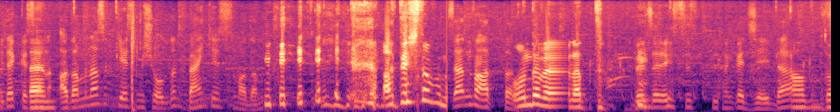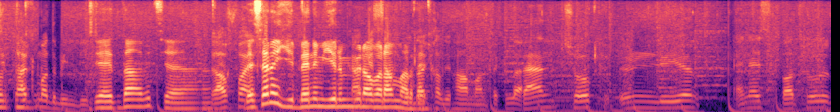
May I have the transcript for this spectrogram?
Bir dakika sen Ben- adamı nasıl kesmiş oldun? Ben kestim adamı. Ateşle bunu. sen mi attın? Onu da ben attım. Beceriksiz. Kanka Ceyda Aldım bizi dört tane. takmadı bildiğin. Ceyda evet ya. Rafael. Desene ki benim 21 Kanka sen abonem burada vardı. kalıyor. Ha mantıklı. Ben çok ünlüyüm. Enes Batur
